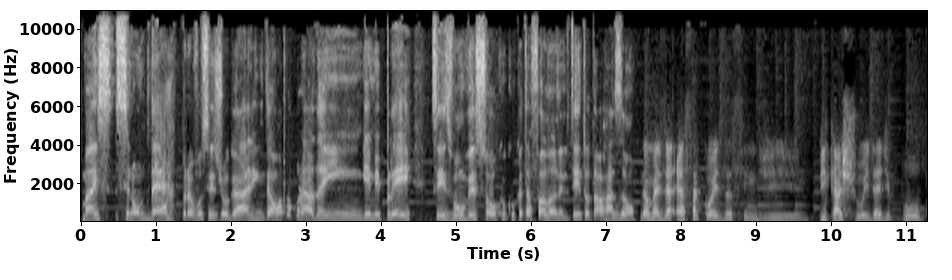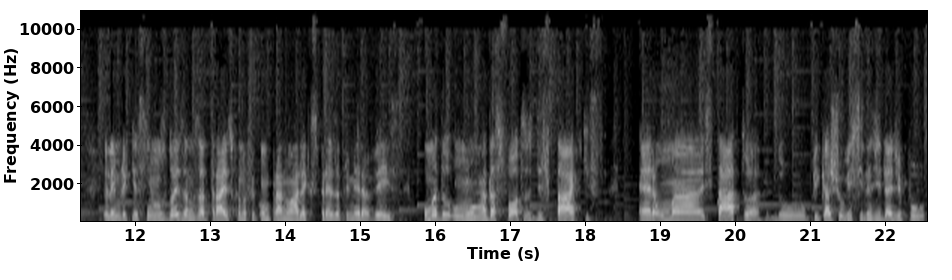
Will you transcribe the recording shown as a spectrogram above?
Mas se não der pra vocês jogarem, dá uma procurada em gameplay. Vocês vão ver só o que o Cuca tá falando. Ele tem total razão. Não, mas é- essa coisa assim de Pikachu e Deadpool, eu lembro que assim, uns dois anos atrás, quando eu fui comprar no AliExpress a primeira vez, uma, do- uma das fotos destaques era uma estátua do Pikachu vestida de Deadpool.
